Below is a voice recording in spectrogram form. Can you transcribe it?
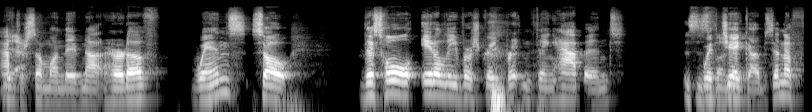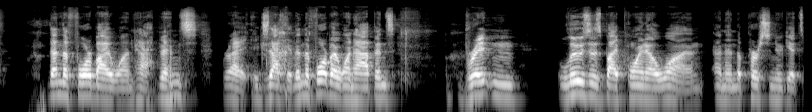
after yeah. someone they've not heard of wins. So this whole Italy versus Great Britain thing happened with funny. Jacobs. And the then the four by one happens. Right, exactly. then the four by one happens. Britain loses by 0.01, and then the person who gets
